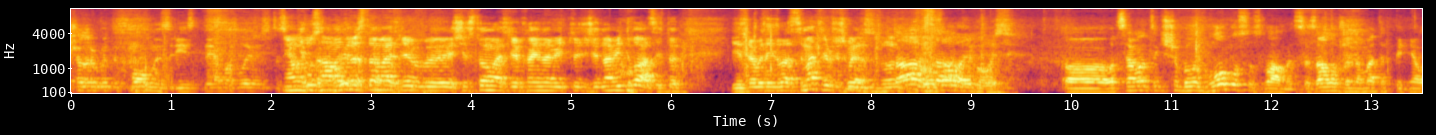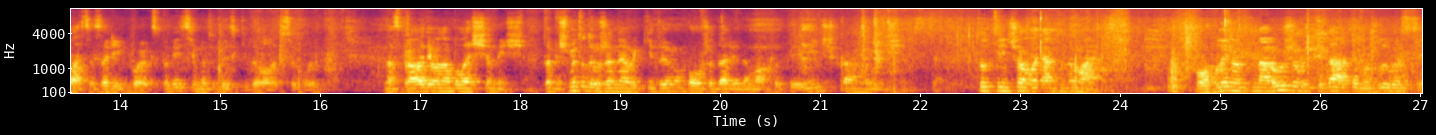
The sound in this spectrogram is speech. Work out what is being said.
якщо зробити повний зріст, де є можливість, Я можу саме 300 метрів е, чи 100 метрів, хай навіть навіть 20, то і треба десь 20 метрів, чи ж винести Так, так. зала якогось. О, Оце ми такі, що були в глобусу з вами, це зала вже на метр піднялася за рік, бо експедиції ми туди скидували всього. Насправді вона була ще нижча. Тобі ж ми туди вже не викидуємо, бо вже далі нема куди річка, і інші місця. Тут іншого варіанту немає. Бо глину наружу викидати можливості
